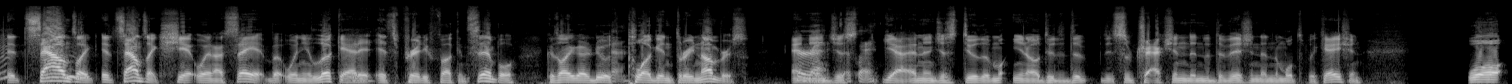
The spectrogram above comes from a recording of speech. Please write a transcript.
it sounds like it sounds like shit when I say it, but when you look at it, it's pretty fucking simple because all you got to do Okay. is plug in three numbers and then just okay. yeah, and then just do the you know do the, the, the subtraction, then the division, then the multiplication. Well,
